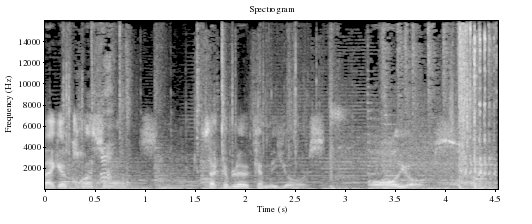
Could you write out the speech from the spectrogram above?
bag of croissants, Sacre Bleu can be yours. All yours.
